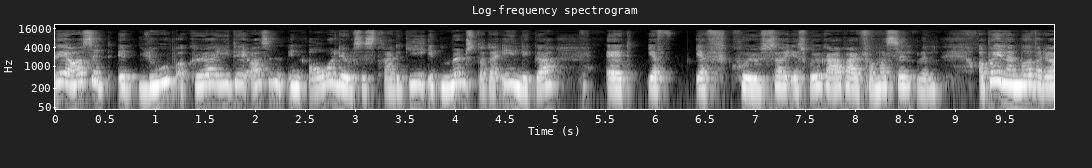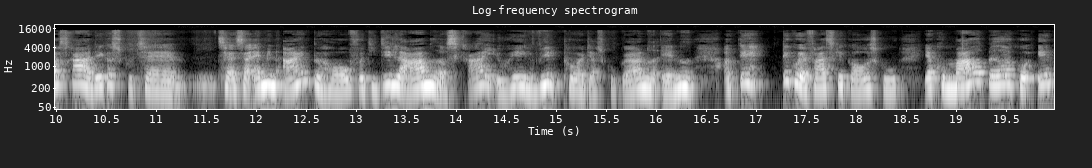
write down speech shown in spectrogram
det er også et, et loop at køre i. Det er også en, en overlevelsesstrategi, et mønster, der egentlig gør, at jeg, jeg, kunne jo så, jeg skulle jo ikke arbejde for mig selv, vel? Og på en eller anden måde var det også rart ikke at skulle tage, tage sig af min egen behov, fordi de larmede og skreg jo helt vildt på, at jeg skulle gøre noget andet. Og det, det kunne jeg faktisk ikke overskue. Jeg kunne meget bedre gå ind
